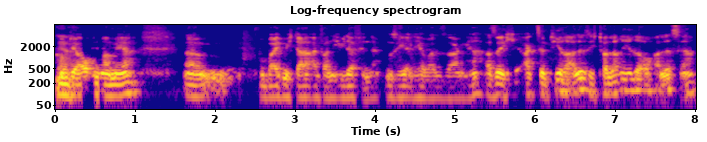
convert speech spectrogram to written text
kommt ja. ja. auch immer mehr. Ähm, wobei ich mich da einfach nicht wiederfinde, muss ich ehrlicherweise sagen. Ja? Also ich akzeptiere alles, ich toleriere auch alles, ja?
